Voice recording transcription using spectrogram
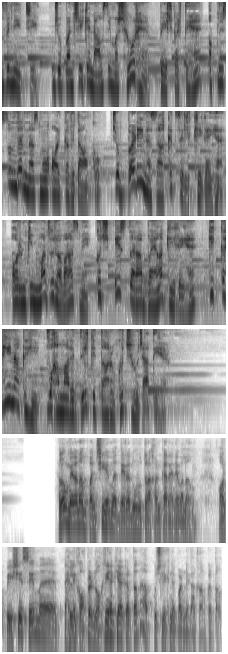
विनीत जी जो पंछी के नाम से मशहूर हैं, पेश करते हैं अपने सुंदर नज्मों और कविताओं को जो बड़ी नजाकत से लिखी गई हैं और उनकी मधुर आवाज़ में कुछ इस तरह बयां की गई है कि कहीं ना कहीं वो हमारे दिल के तारों को छू जाती है। हेलो मेरा नाम पंछी है मैं देहरादून उत्तराखंड का रहने वाला हूँ और पेशे से मैं पहले कॉर्पोरेट नौकरियाँ किया करता था अब कुछ लिखने पढ़ने का काम करता हूँ।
